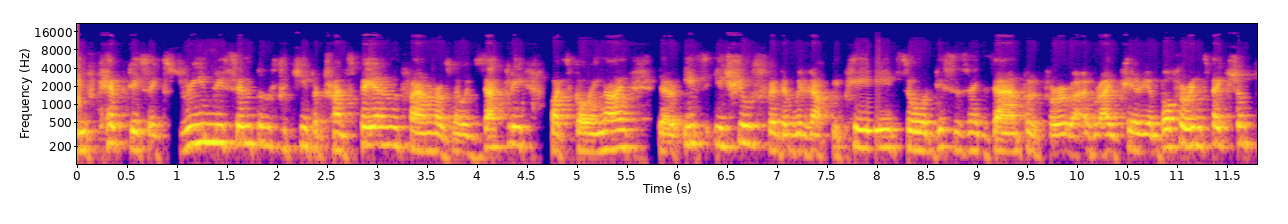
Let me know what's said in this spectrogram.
we've kept this extremely simple to keep it transparent. Farmers know exactly what's going on. There is issues where they will not be paid. So this is an example for a riparian buffer inspection.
